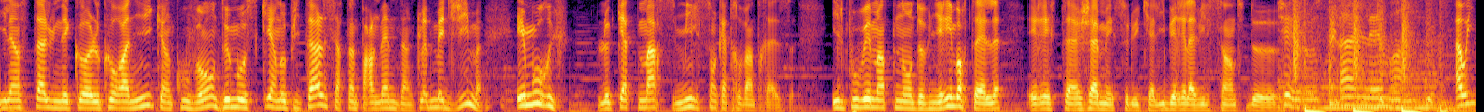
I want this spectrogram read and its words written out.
Il installe une école coranique, un couvent, deux mosquées, un hôpital, certains parlent même d'un club Medjim, et mourut le 4 mars 1193. Il pouvait maintenant devenir immortel et rester à jamais celui qui a libéré la ville sainte de... Ah oui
